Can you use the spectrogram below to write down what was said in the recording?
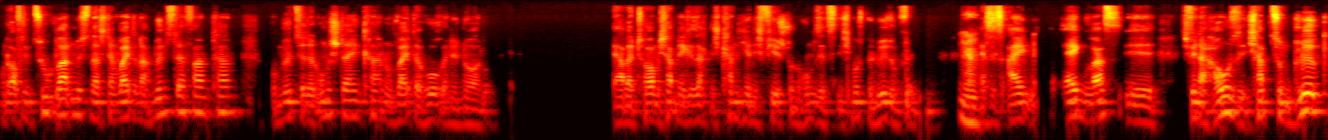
Und auf den Zug warten müssen, dass ich dann weiter nach Münster fahren kann und Münster dann umsteigen kann und weiter hoch in den Norden. Ja, aber Tom, ich habe mir gesagt, ich kann hier nicht vier Stunden rumsitzen. Ich muss eine Lösung finden. Ja. Es ist eigentlich irgendwas. äh, Ich will nach Hause. Ich habe zum Glück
